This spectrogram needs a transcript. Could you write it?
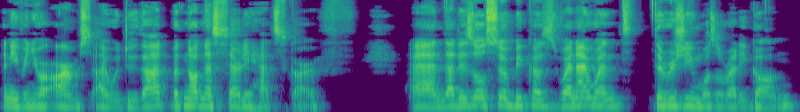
and even your arms. I would do that, but not necessarily headscarf. And that is also because when I went, the regime was already gone.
